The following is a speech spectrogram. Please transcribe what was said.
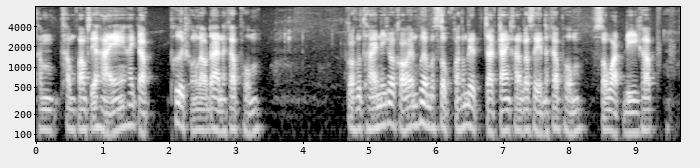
ทำทำความเสียหายให้กับพืชของเราได้นะครับผมก็สุดท้ายนี้ก็ขอให้เพื่อนๆประสบความสำเร็จจากการทำเกษตรนะครับผม สวัสดีครับ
